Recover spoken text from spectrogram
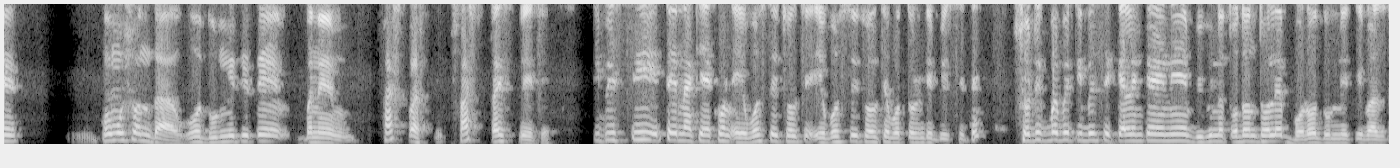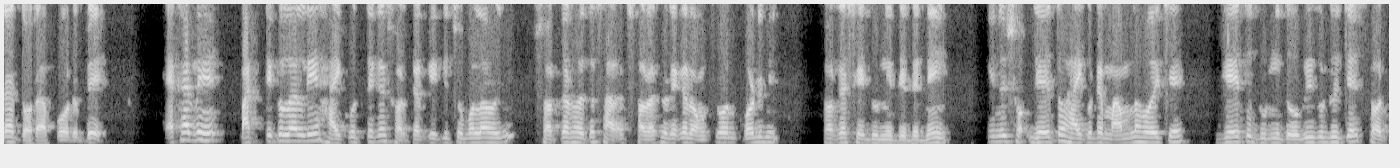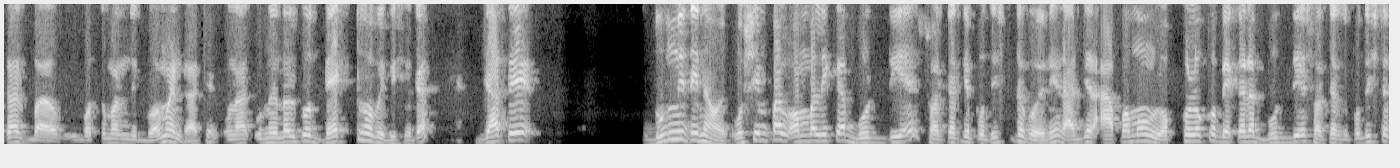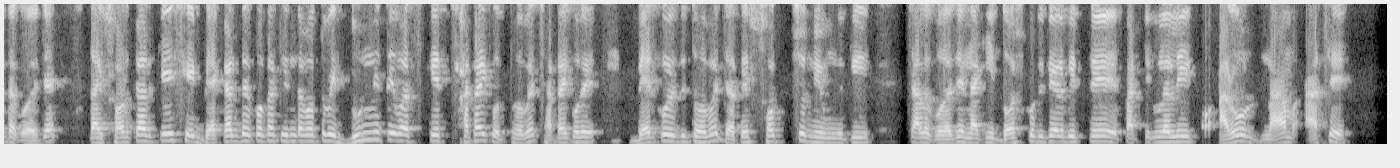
প্রমোশন দাও। ও দুর্নীতিতে মানে ফার্স্ট ফার্স্ট প্রাইজ পেয়েছে। টিপিসি তে নাকি এখন এই অবস্থায় চলছে, এই অবস্থায় চলছে বর্তমানে টিপিসি তে সঠিকভাবে টিপিসি কেলেঙ্কারি নিয়ে বিভিন্ন তদন্ত হলে বড় দুর্নীতিবাজরা ধরা পড়বে। এখানে পার্টিকুলারলি হাইকোর্ট থেকে সরকারকে কিছু বলা হয়নি। সরকার হয়তো সারা- সরাসরি এখানে অংশগ্রহণ করেনি। সরকার সেই দুর্নীতিতে নেই। কিন্তু যেহেতু হাইকোর্টে মামলা হয়েছে, যেহেতু দুর্নীতি অভিযোগ হয়েছে, সরকার বা বর্তমান যে গভর্নমেন্ট আছে ওনাদেরকেও দেখতে হবে বিষয়টা, যাতে দুর্নীতি না হয় অসীম পাল অম্বালিকা ভোট দিয়ে সরকারকে প্রতিষ্ঠিত করেনি। রাজ্যের আপামং লক্ষ লক্ষ বেকাররা ভোট দিয়ে সরকারকে প্রতিষ্ঠিত করেছে। তাই সরকারকে সেই বেকারদের কথা চিন্তা করতে হবে দুর্নীতিবাজকে ছাঁটাই করতে হবে, ছাঁটাই করে বের করে দিতে হবে যাতে স্বচ্ছ নিয়ম নীতি চালু করা যায়। নাকি দশ কোটি টাকার ভিত্তিতে পার্টিকুলারলি আরও নাম আছে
